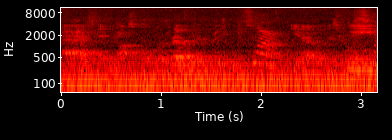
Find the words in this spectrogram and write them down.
I I say impossible, but relatively, you know, between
